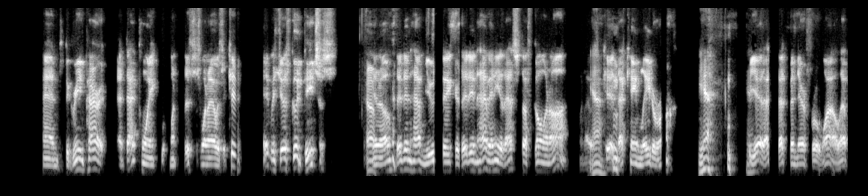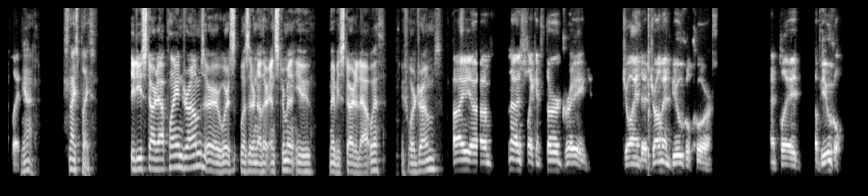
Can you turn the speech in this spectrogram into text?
And the Green Parrot at that point, when, this is when I was a kid, it was just good pizzas. Oh. You know, they didn't have music or they didn't have any of that stuff going on when I was Yeah. a kid. That came later on. Yeah. But yeah, that that's been there for a while. That place. Yeah. It's a nice place. Did you start out playing drums, or was was there another instrument you maybe started out with before drums? I um no, it's like in third grade, joined a drum and bugle corps and played a bugle,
